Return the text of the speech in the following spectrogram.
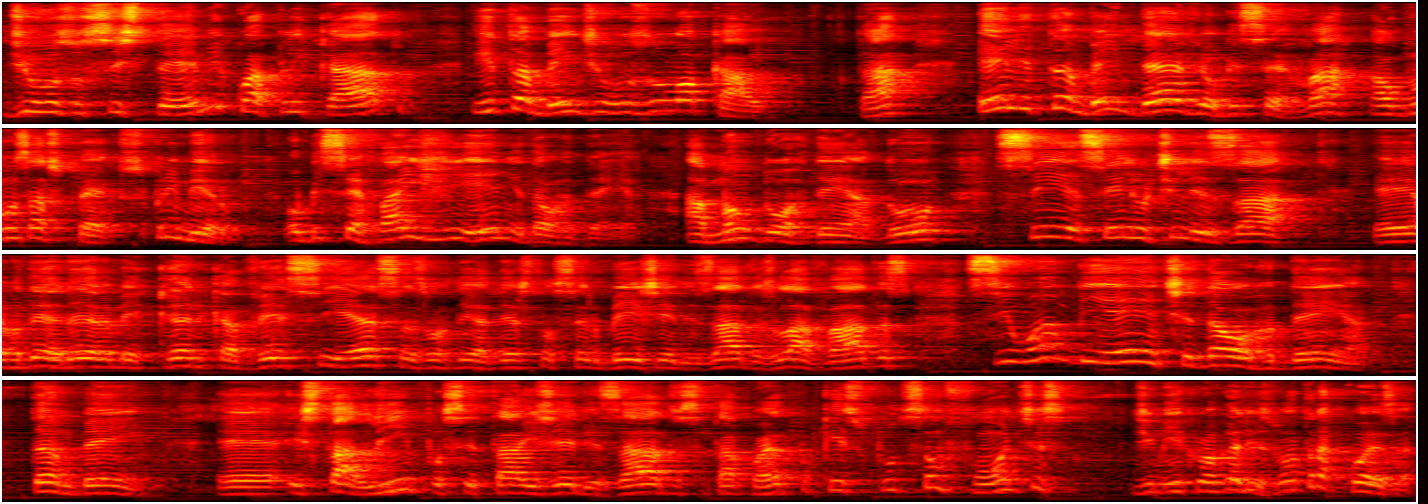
de uso sistêmico aplicado e também de uso local, tá? Ele também deve observar alguns aspectos. Primeiro, observar a higiene da ordenha, a mão do ordenhador, se, se ele utilizar é, ordenhadeira mecânica, ver se essas ordenhadeiras estão sendo bem higienizadas, lavadas, se o ambiente da ordenha também é, está limpo, se está higienizado, se está correto, porque isso tudo são fontes de micro-organismos. Outra coisa,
